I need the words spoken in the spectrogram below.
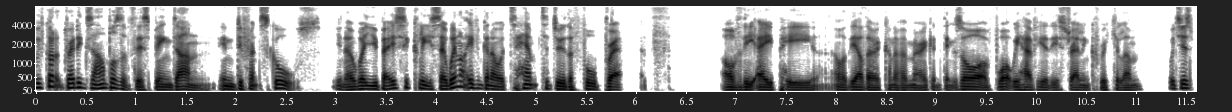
we've got great examples of this being done in different schools, you know, where you basically say, we're not even going to attempt to do the full breadth of the AP or the other kind of American things, or of what we have here, the Australian curriculum, which is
